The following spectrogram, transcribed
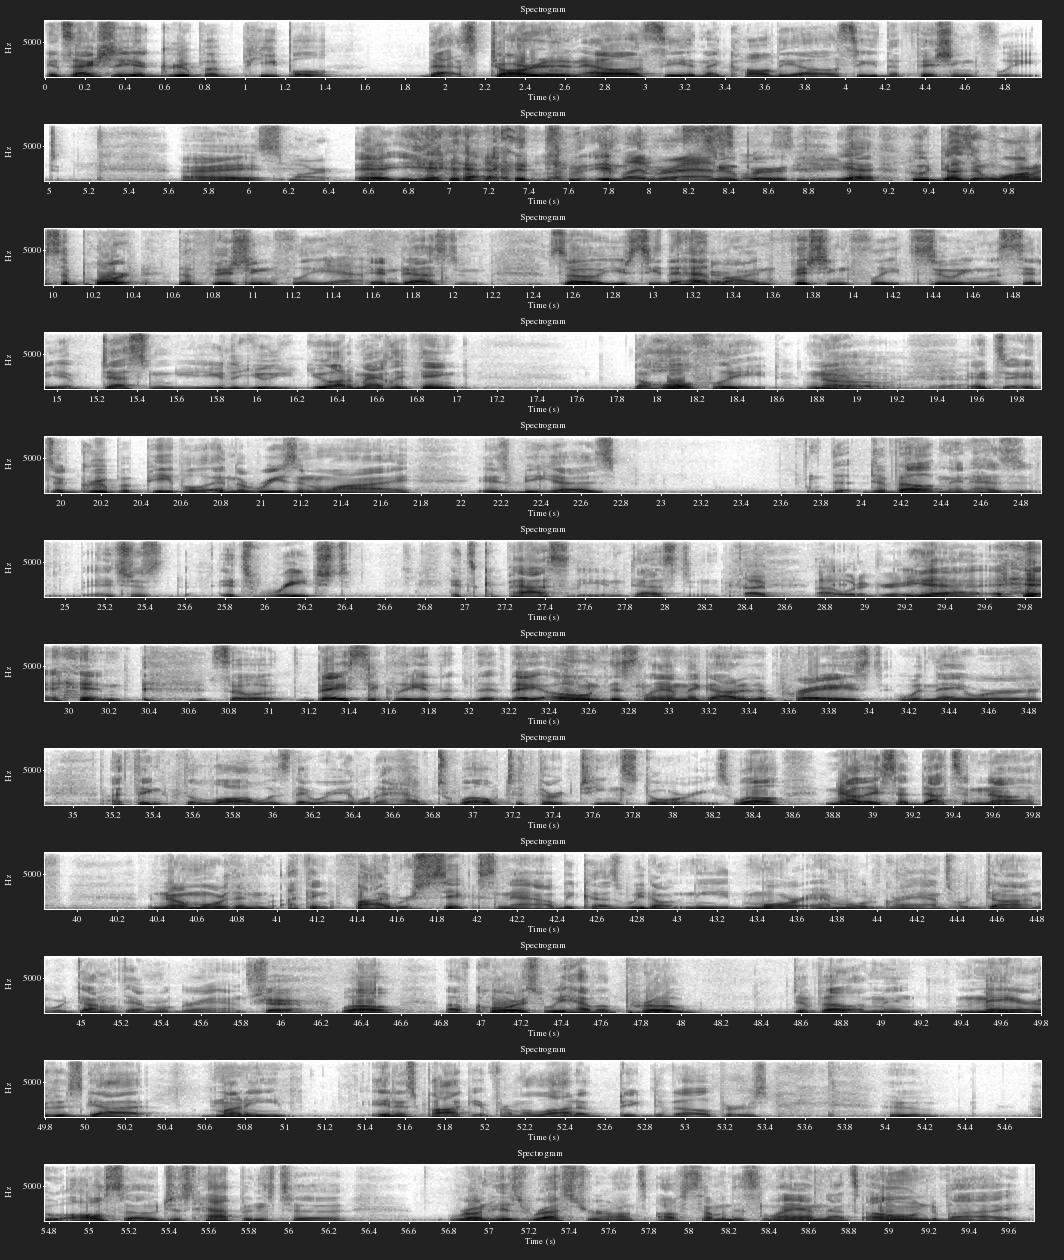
it's actually a group of people that started an LLC and they call the LLC the Fishing Fleet. All right, Smart. Uh, yeah, Clever super. dude. Yeah, who doesn't want to support the fishing fleet Yeah. in Destin? So you see the headline: "Fishing Fleet suing the city of Destin." You you, you automatically think the whole fleet. No, Yeah, yeah. it's it's a group of people, and the reason why is because the development has it's just it's reached its capacity in Destin. I, I would agree. Yeah, and so basically, the, the, they owned this land. They got it appraised when they were. I think the law was they were able to have twelve to thirteen stories. Well, now they said that's enough. No more than I think five or six now because we don't need more Emerald Grandes. We're done. We're done with Emerald Grandes. Sure. Well, of course, we have a pro development mayor who's got money in his pocket from a lot of big developers, who who also just happens to run his restaurants off some of this land that's owned by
